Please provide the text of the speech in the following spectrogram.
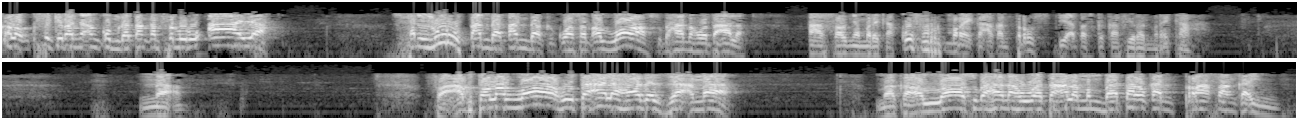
Kalau sekiranya engkau mendatangkan seluruh ayat, seluruh tanda-tanda kekuasaan Allah Subhanahu wa taala, asalnya mereka kufur, mereka akan terus di atas kekafiran mereka. Nah, fa'abtalallahu ta'ala hadha za'ma. Maka Allah subhanahu wa ta'ala membatalkan prasangka ini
